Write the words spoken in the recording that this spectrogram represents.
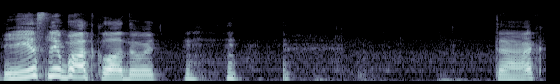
Если бы откладывать. Так.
